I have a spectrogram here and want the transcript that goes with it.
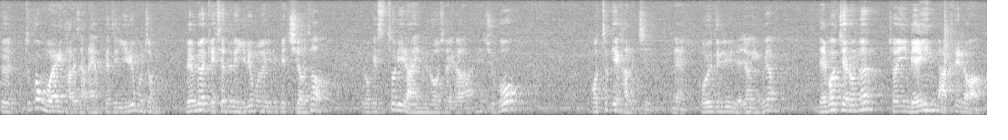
그 뚜껑 모양이 다르잖아요. 그래서 이름을 좀 몇몇 개체들은 이름을 이렇게 지어서 이렇게 스토리 라인으로 저희가 해주고 어떻게 가는지 네, 보여드릴 예정이고요. 네 번째로는 저희 메인 아크릴어항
